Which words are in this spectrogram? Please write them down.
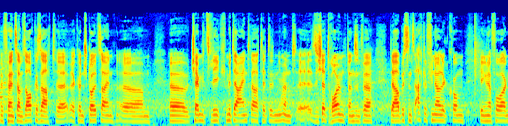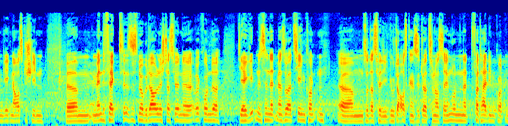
die Fans haben es auch gesagt, äh, wir können stolz sein. Ähm, äh, Champions League mit der Eintracht hätte niemand äh, sich erträumt. Dann sind wir da bis ins Achtelfinale gekommen, gegen einen hervorragenden Gegner ausgeschieden. Ähm, Im Endeffekt ist es nur bedauerlich, dass wir in der Rückrunde die Ergebnisse nicht mehr so erzielen konnten, ähm, sodass wir die gute Ausgangssituation aus der Hinrunde nicht verteidigen konnten.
